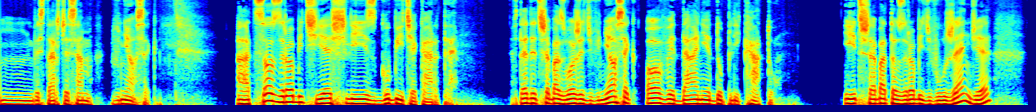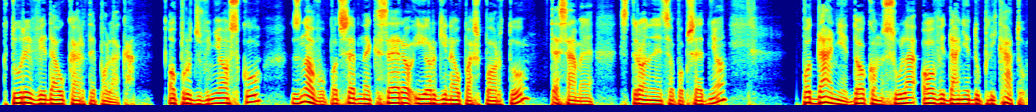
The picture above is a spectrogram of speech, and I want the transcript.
Mm, wystarczy sam wniosek. A co zrobić, jeśli zgubicie kartę? Wtedy trzeba złożyć wniosek o wydanie duplikatu. I trzeba to zrobić w urzędzie, który wydał kartę Polaka. Oprócz wniosku znowu potrzebne ksero i oryginał paszportu, te same strony co poprzednio, podanie do konsula o wydanie duplikatu.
